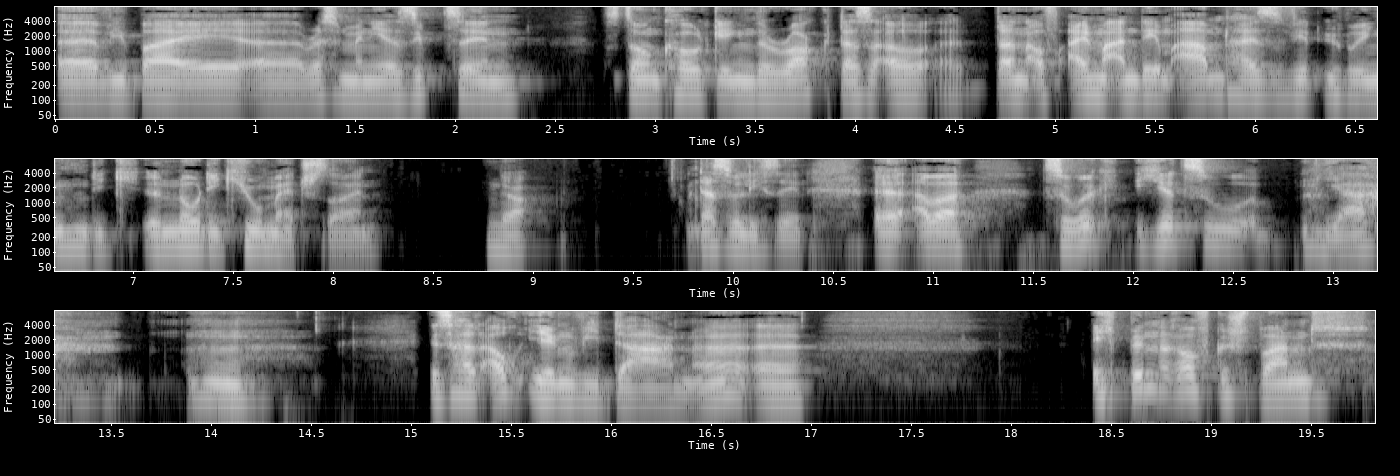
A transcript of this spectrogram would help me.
äh, wie bei äh, WrestleMania 17 Stone Cold gegen The Rock, dass auch, äh, dann auf einmal an dem Abend heißt, es wird übrigens ein äh, No-DQ-Match sein. Ja. Das will ich sehen. Äh, aber zurück hierzu, ja, hm, ist halt auch irgendwie da, ne? Äh, ich bin darauf gespannt,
